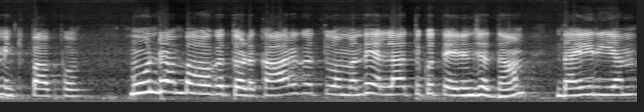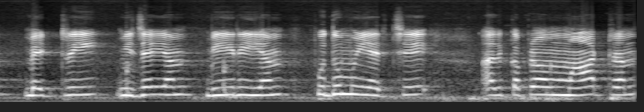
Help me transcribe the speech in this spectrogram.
இன்றைக்கி பார்ப்போம் மூன்றாம் பாவகத்தோட காரகத்துவம் வந்து எல்லாத்துக்கும் தெரிஞ்சதுதான். தைரியம் வெற்றி விஜயம் வீரியம் புதுமுயற்சி அதுக்கப்புறம் மாற்றம்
